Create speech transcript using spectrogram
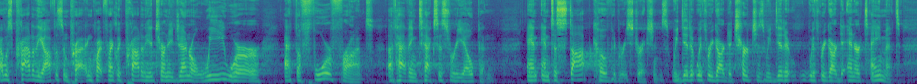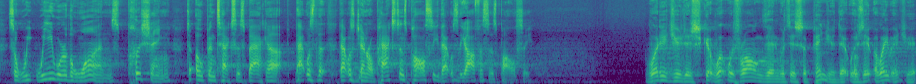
I was proud of the office and, and quite frankly, proud of the Attorney General. We were at the forefront of having Texas reopen and, and to stop COVID restrictions. We did it with regard to churches, we did it with regard to entertainment. So we, we were the ones pushing to open Texas back up. That was, the, that was General Paxton's policy, that was the office's policy. What did you discuss? What was wrong then with this opinion that was it? Oh, wait a minute. You,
